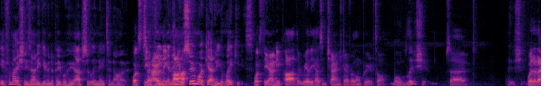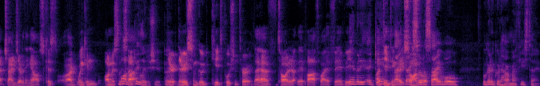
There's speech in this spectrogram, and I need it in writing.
information is only given to people who absolutely need to know. What's the think- only and then you'll part- soon work out who your leak is. what's the only part that really hasn't changed over a long period of time? Well, leadership, So leadership. whether that changed everything else, because we can honestly Might say not be leadership, but there, there is some good kids pushing through. They have tidied up their pathway a fair bit. Yeah, but again, I did they, think they, signed sort well, of say, but- well, we've got a good Harold Matthews team.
